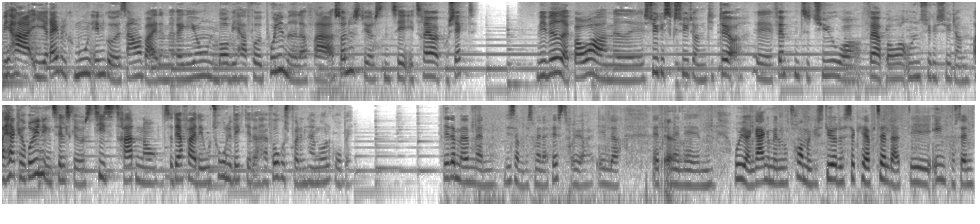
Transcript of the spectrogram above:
Vi har i Rebel Kommune indgået et samarbejde med regionen, hvor vi har fået puljemidler fra Sundhedsstyrelsen til et treårigt projekt. Vi ved, at borgere med psykisk sygdom de dør 15-20 år før borgere uden psykisk sygdom. Og her kan rygning tilskrives 10-13 år, så derfor er det utrolig vigtigt at have fokus på den her målgruppe. Det der med, at man, ligesom hvis man er festryger, eller at ja. man øh, ryger en gang imellem og tror, man kan styre det, så kan jeg fortælle dig, at det er 1% eller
